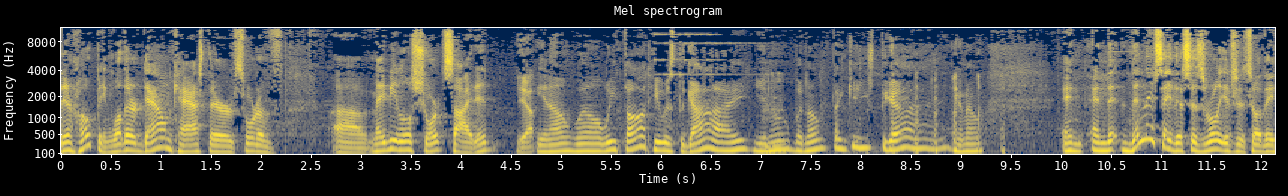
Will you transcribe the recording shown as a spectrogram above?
They're hoping. Well, they're downcast. They're sort of uh, maybe a little short sighted. Yeah. You know, well, we thought he was the guy, you know, but I don't think he's the guy, you know. And and th- then they say this is really interesting. So they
